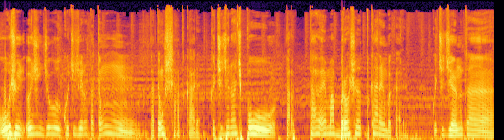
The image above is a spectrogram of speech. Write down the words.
hoje, hoje em dia o cotidiano tá tão tá tão chato, cara. O cotidiano é tipo tá, tá é uma brocha do caramba, cara cotidiano tá.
